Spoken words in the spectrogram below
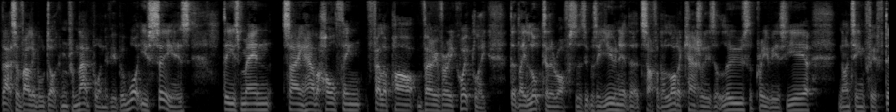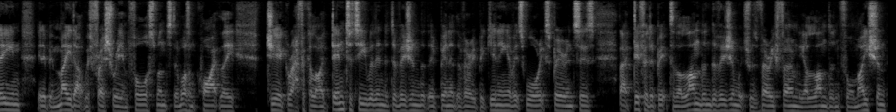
That's a valuable document from that point of view. But what you see is these men saying how the whole thing fell apart very, very quickly. That they looked at their officers. It was a unit that had suffered a lot of casualties at Loos the previous year, 1915. It had been made up with fresh reinforcements. There wasn't quite the geographical identity within the division that there'd been at the very beginning of its war experiences. That differed a bit to the London division, which was very firmly a London formation.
